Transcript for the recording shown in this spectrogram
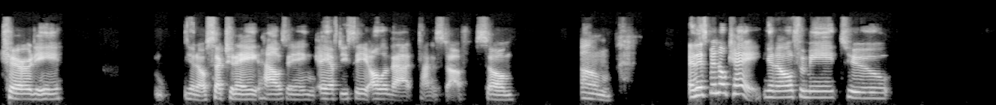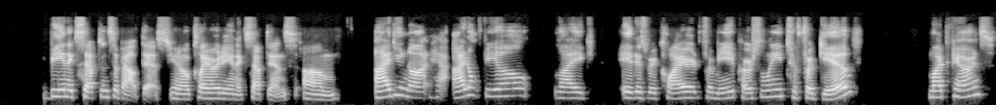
charity, you know, Section 8, housing, AFDC, all of that kind of stuff. So, um, and it's been okay, you know, for me to be in acceptance about this, you know, clarity and acceptance. Um, I do not have, I don't feel like it is required for me personally to forgive my parents.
